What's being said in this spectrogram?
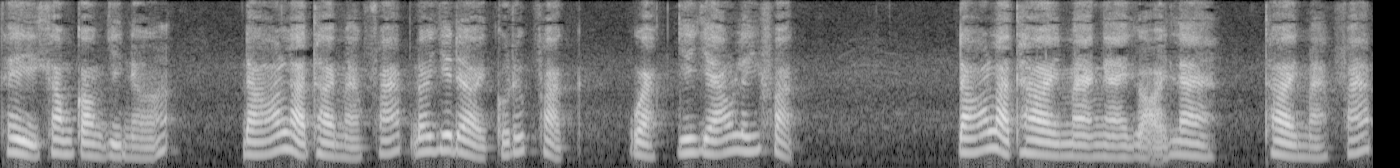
thì không còn gì nữa. Đó là thời mạt Pháp đối với đời của Đức Phật hoặc với giáo lý Phật. Đó là thời mà Ngài gọi là thời mạt Pháp.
